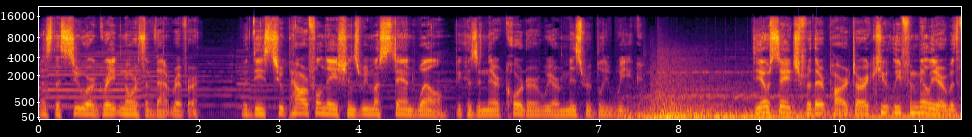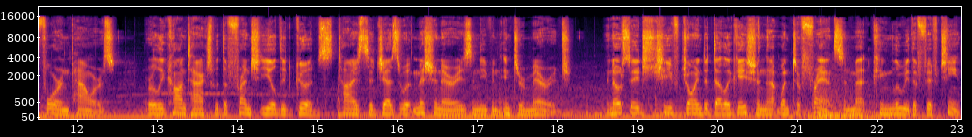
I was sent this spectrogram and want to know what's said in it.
as the Sioux are great north of that river. With these two powerful nations, we must stand well, because in their quarter we are miserably weak. The Osage, for their part, are acutely familiar with foreign powers. Early contacts with the French yielded goods, ties to Jesuit missionaries, and even intermarriage. An Osage chief joined a delegation that went to France and met King Louis XV,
